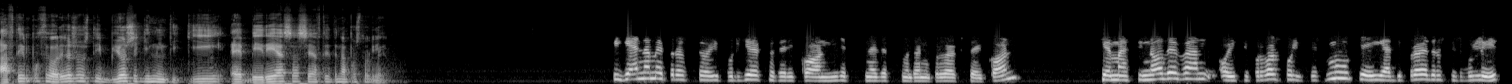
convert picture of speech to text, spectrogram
αυτή που θεωρείς ως την πιο συγκινητική εμπειρία σας σε αυτή την αποστολή. Πηγαίναμε προς το Υπουργείο Εξωτερικών για τη συνέντευξη με τον Υπουργό Εξωτερικών και μας συνόδευαν ο Υφυπουργός Πολιτισμού και η Αντιπρόεδρος της Βουλής,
